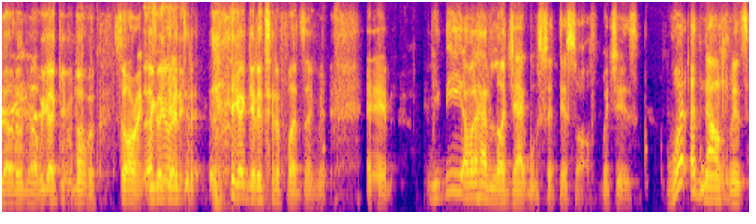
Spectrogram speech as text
no, no, no. We gotta keep it moving. So, all right, Let's we're gonna get get, into the we gonna get into the fun segment, and we need. I want to have Lord Jack will set this off, which is what announcements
